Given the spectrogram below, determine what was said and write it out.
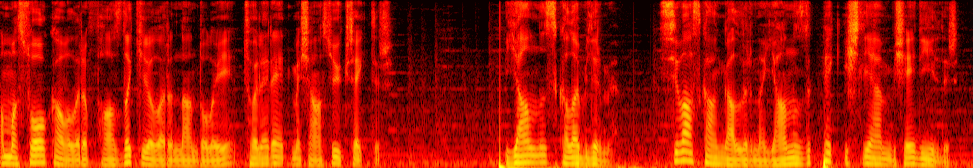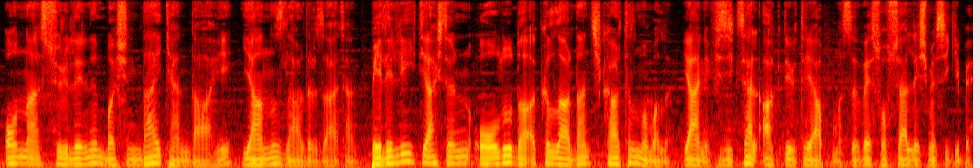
Ama soğuk havaları fazla kilolarından dolayı tolere etme şansı yüksektir. Yalnız kalabilir mi? Sivas kangallarına yalnızlık pek işleyen bir şey değildir. Onlar sürülerinin başındayken dahi yalnızlardır zaten. Belirli ihtiyaçlarının olduğu da akıllardan çıkartılmamalı. Yani fiziksel aktivite yapması ve sosyalleşmesi gibi.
